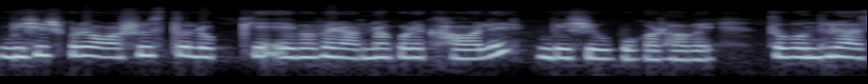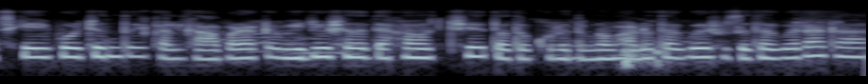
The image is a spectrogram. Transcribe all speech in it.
বিশেষ করে অসুস্থ লোককে এভাবে রান্না করে খাওয়ালে বেশি উপকার হবে। তো বন্ধুরা, আজকে এই পর্যন্তই। কালকে আবার একটা ভিডিওর সাথে দেখা হচ্ছে। ততক্ষণে তোমরা ভালো থাকবে, সুস্থ থাকবে। টাটা!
